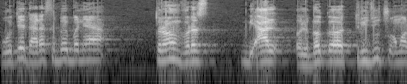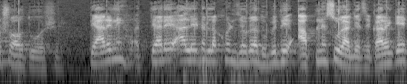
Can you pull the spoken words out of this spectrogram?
પોતે ધારાસભ્ય બન્યા ત્રણ વર્ષ આ લગભગ ત્રીજું ચોમાસું આવતું હશે. ત્યારે નહીં, અત્યારે આ લેટર લખવાની જરૂરિયાત ઊભી થઈ, આપને શું લાગે છે? કારણ કે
